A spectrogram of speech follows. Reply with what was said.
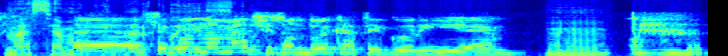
Ma siamo qui eh, per secondo me questo. ci sono due categorie. Mhm.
